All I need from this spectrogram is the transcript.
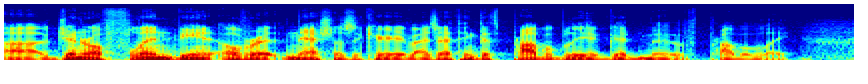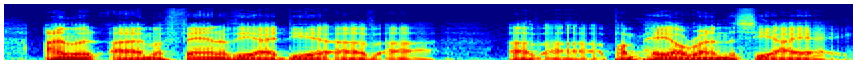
uh, General Flynn being over at National Security Advisor. I think that's probably a good move. Probably. I'm a I'm a fan of the idea of uh, of uh, Pompeo running the CIA.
